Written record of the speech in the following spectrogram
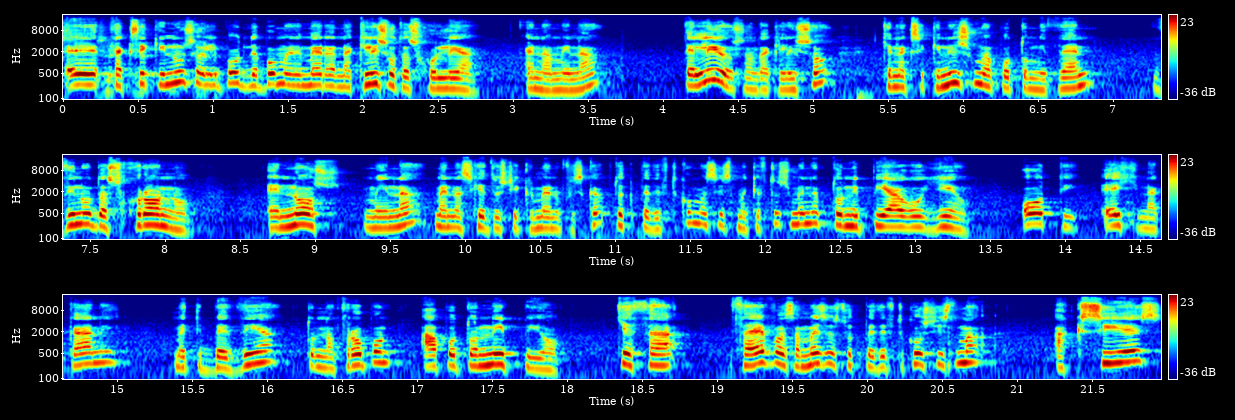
Ε, θα ξεκινούσα λοιπόν την επόμενη μέρα να κλείσω τα σχολεία ένα μήνα, τελείως να τα κλείσω και να ξεκινήσουμε από το μηδέν, δίνοντας χρόνο ενός μήνα, με ένα σχέδιο συγκεκριμένο φυσικά, από το εκπαιδευτικό μας σύστημα. Και αυτό σημαίνει από τον υπηαγωγείο. Ό,τι έχει να κάνει με την παιδεία των ανθρώπων από τον ήπιο. Και θα, θα έβαζα μέσα στο εκπαιδευτικό σύστημα αξίες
